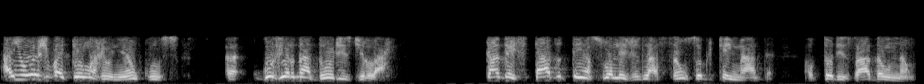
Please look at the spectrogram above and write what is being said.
Aí hoje vai ter uma reunião com os uh, governadores de lá. Cada estado tem a sua legislação sobre queimada, autorizada ou não.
